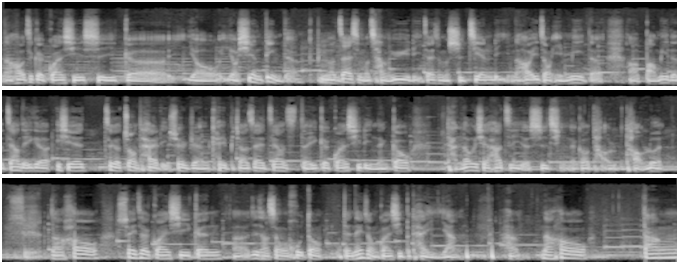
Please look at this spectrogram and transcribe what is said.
然后这个关系是一个有有限定的，比如说在什么场域里，在什么时间里，然后一种隐秘的啊保密的这样的一个一些这个状态里，所以人可以比较在这样子的一个关系里，能够袒露一些他自己的事情，能够讨讨论。是，然后所以这个关系跟呃日常生活互动的那种关系不太一样。好，然后。当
